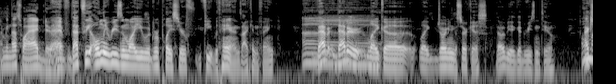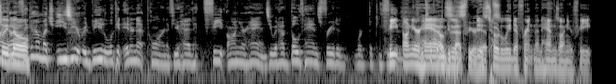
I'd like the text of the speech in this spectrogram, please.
I mean, that's why I'd do it. That's the only reason why you would replace your feet with hands. I can think that or, that or like uh like joining the circus. That would be a good reason too. Oh Actually, my God, no. Think how much easier it would be to look at internet porn if you had feet on your hands. You would have both hands free to work the computer. Feet on your Seems like hands is, your is totally different than hands on your feet.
